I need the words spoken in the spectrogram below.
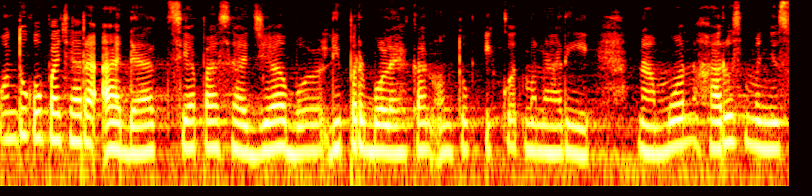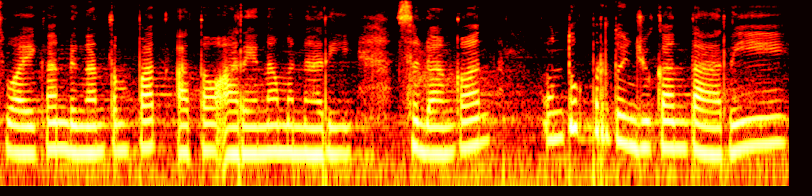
Untuk upacara adat, siapa saja diperbolehkan untuk ikut menari, namun harus menyesuaikan dengan tempat atau arena menari. Sedangkan untuk pertunjukan tari,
